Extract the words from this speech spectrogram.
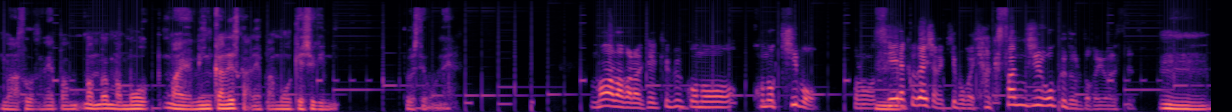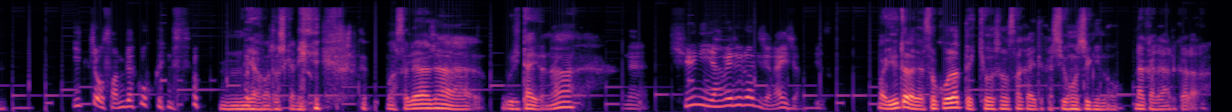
まあそうですね。やっぱ、まあまあまあ、もう、まあ民間ですからね。やっぱ儲け主義に。どうしてもね。まあだから結局この、この規模、この製薬会社の規模が130億ドルとか言われてる。うん。1兆300億円ですよ。うん、いや、まあ確かに。まあそれはじゃあ、売りたいよな。ね。急に辞めれるわけじゃないじゃん。まあ言うたらね、そこだって競争社会とか資本主義の中であるから、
